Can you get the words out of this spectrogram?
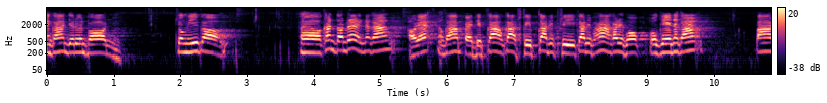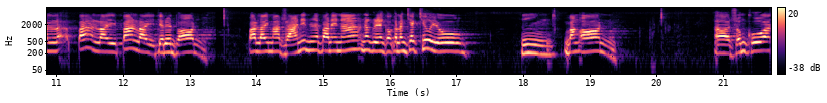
นะคะเจริญพรช่วงนี้ก็เอ่อขั้นตอนแรกนะคะเอาละนะคะแปดสิบเก้าเก้าสิบเก้าสิบสี่เก้าสิบห้าเก้าสิบหกโอเคนะคะป้าละป้าไหลป้าไหลเจริญพร ปาไหลมาสายนิดนึงนะปาเลยนะ นักเรียนก็กำลังเช็คชื่ออยู่ อืมบางออนอสมควร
